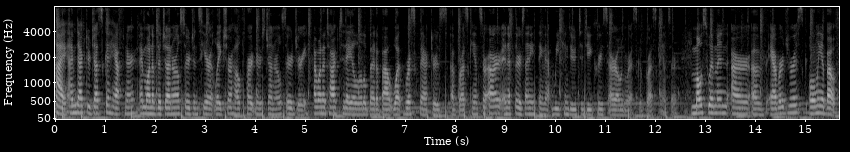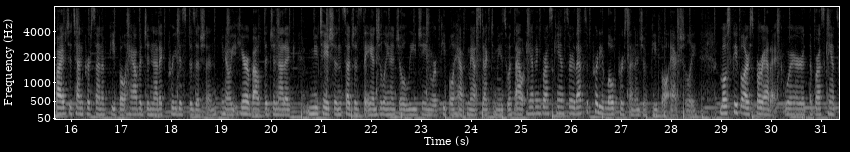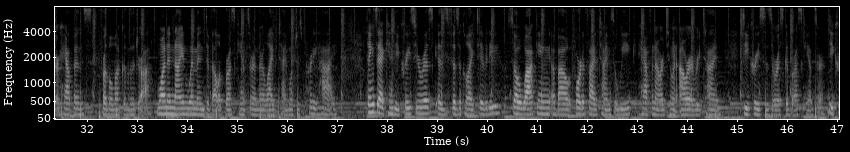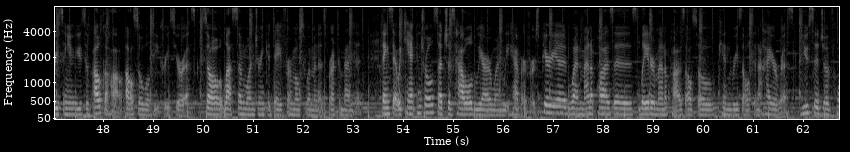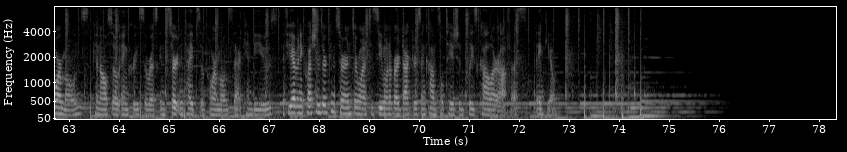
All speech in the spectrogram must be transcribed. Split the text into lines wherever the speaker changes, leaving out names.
Hi, I'm Dr. Jessica Hafner. I'm one of the general surgeons here at Lakeshore Health Partners General Surgery. I want to talk today a little bit about what risk factors of breast cancer are and if there's anything that we can do to decrease our own risk of breast cancer. Most women are of average risk. Only about 5 to 10% of people have a genetic predisposition. You know, you hear about the genetic mutations such as the Angelina Jolie gene where people have mastectomies without having breast cancer. That's a pretty low percentage of people actually. Most people are sporadic, where the breast cancer happens for the luck of the draw. One in nine women develop breast cancer in their lifetime, which is pretty high. Things that can decrease your risk is physical activity. So walking about four to five times a week, half an hour to an hour every time, decreases the risk of breast cancer. Decreasing your use of alcohol also will decrease your risk. So less than one drink a day for most women is recommended. Things that we can't control, such as how old we are when we have our first period, when menopause is, later menopause also can result in a higher risk. Usage of hormones can also increase the risk in certain types of hormones that can be used. If you have any questions or concerns or want to see one of our doctors in consultation, please call our office. Thank you.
